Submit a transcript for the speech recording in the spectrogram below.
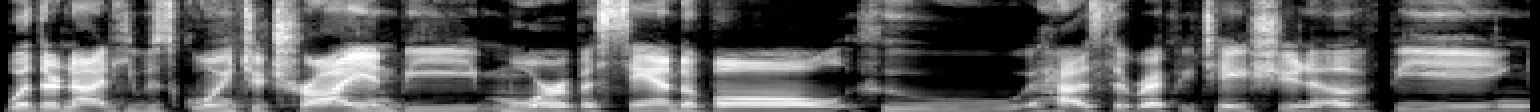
whether or not he was going to try and be more of a Sandoval who has the reputation of being,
